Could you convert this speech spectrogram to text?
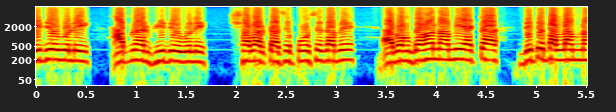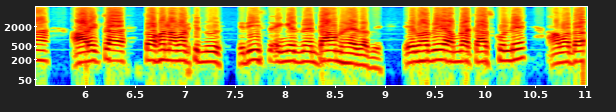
ভিডিওগুলি, আপনার ভিডিওগুলি সবার কাছে পৌঁছে যাবে এবং যখন আমি একটা দিতে পারলাম না আর একটা তখন আমার কিন্তু রিস্ক এঙ্গেজমেন্ট ডাউন হয়ে যাবে। এভাবে আমরা কাজ করলে আমরা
